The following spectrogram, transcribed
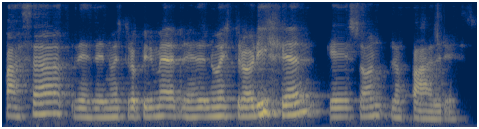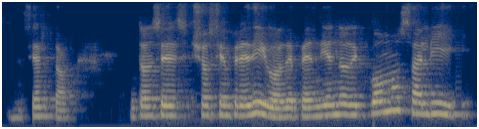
pasa desde nuestro, primer, desde nuestro origen, que son los padres, ¿no es cierto? Entonces, yo siempre digo, dependiendo de cómo salí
